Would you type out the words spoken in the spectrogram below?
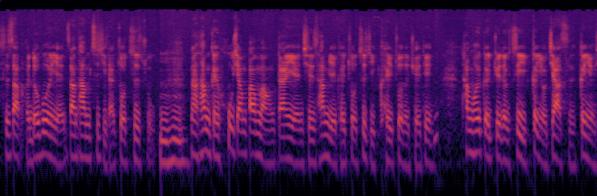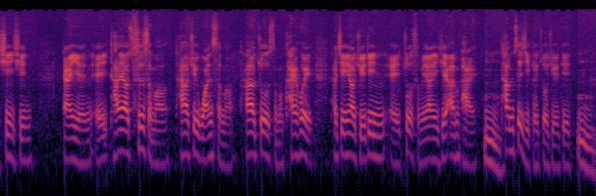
实际上很多部分也让他们自己来做自主。嗯哼，那他们可以互相帮忙，当然，其实他们也可以做自己可以做的决定，他们会更觉得自己更有价值，更有信心。单言，哎，他要吃什么？他要去玩什么？他要做什么？开会？他今天要决定，哎，做什么样一些安排？嗯，他们自己可以做决定。嗯，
